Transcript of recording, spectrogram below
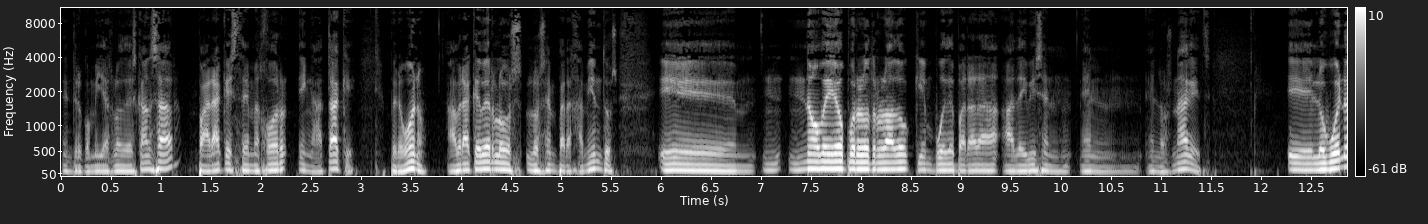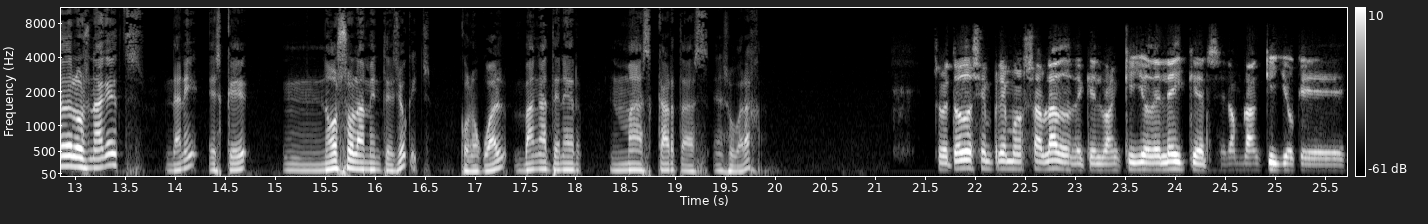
entre comillas lo de descansar, para que esté mejor en ataque. Pero bueno, habrá que ver los, los emparejamientos. Eh, no veo por el otro lado quién puede parar a, a Davis en, en- en los Nuggets. Eh, lo bueno de los Nuggets, Dani, es que mm, no solamente es Jokic, con lo cual van a tener más cartas en su baraja. Sobre todo siempre hemos hablado de que el banquillo de Lakers era un banquillo que,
